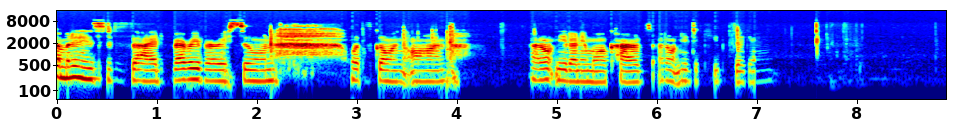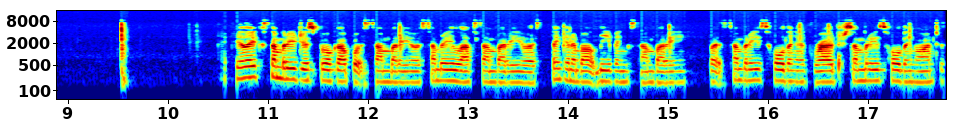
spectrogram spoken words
Somebody needs to decide very, very soon what's going on. I don't need any more cards. I don't need to keep digging. I feel like somebody just broke up with somebody or somebody left somebody or is thinking about leaving somebody, but somebody's holding a grudge. Somebody's holding on to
